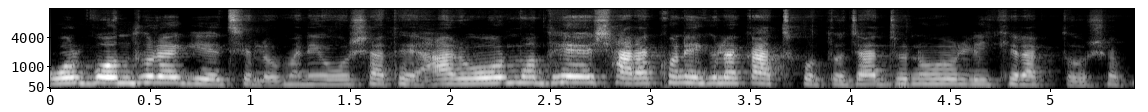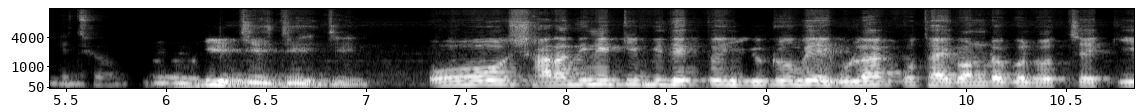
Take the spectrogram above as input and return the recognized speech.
ওর বন্ধুরা গিয়েছিল মানে ওর সাথে আর ওর মধ্যে সারাক্ষণ এগুলা কাজ করতো যার জন্য ও লিখে রাখতো সবকিছু। জি জি জি জি। ও সারাদিনে টিভি দেখতো ইউটিউবে এগুলা কোথায় গন্ডগোল হচ্ছে কি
